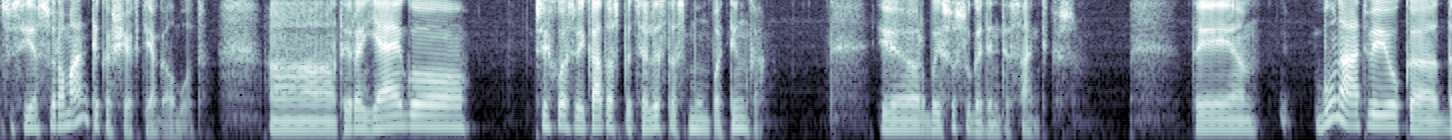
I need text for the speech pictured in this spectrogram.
susijęs su romantika šiek tiek galbūt. A, tai yra, jeigu psichikos veikatos specialistas mums patinka ir baisu sugadinti santykius. Tai būna atveju, kad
